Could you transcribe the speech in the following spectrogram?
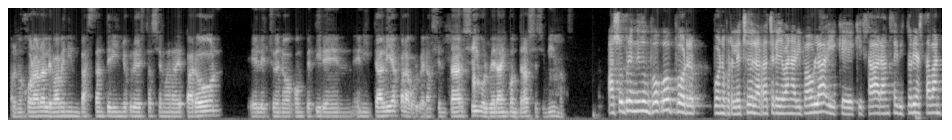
a lo mejor ahora le va a venir bastante bien, yo creo, esta semana de parón, el hecho de no competir en, en Italia para volver a sentarse y volver a encontrarse a sí mismas. Ha sorprendido un poco por, bueno, por el hecho de la racha que llevan Ari Paula y que quizá Aranza y Victoria estaban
